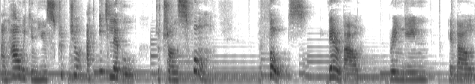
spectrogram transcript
and how we can use scripture at each level to transform thoughts, thereabout bringing about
